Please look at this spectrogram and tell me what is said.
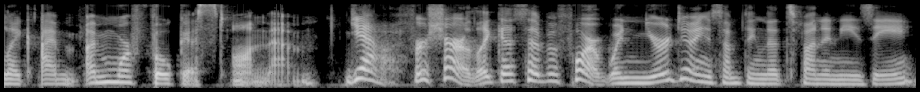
like I'm I'm more focused on them. Yeah, for sure. Like I said before, when you're doing something that's fun and easy,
